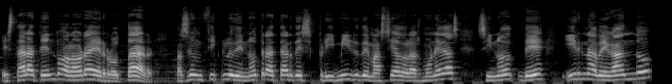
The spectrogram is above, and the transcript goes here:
estar atento a la hora de rotar, va a ser un ciclo de no tratar de exprimir demasiado las monedas, sino de ir navegando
